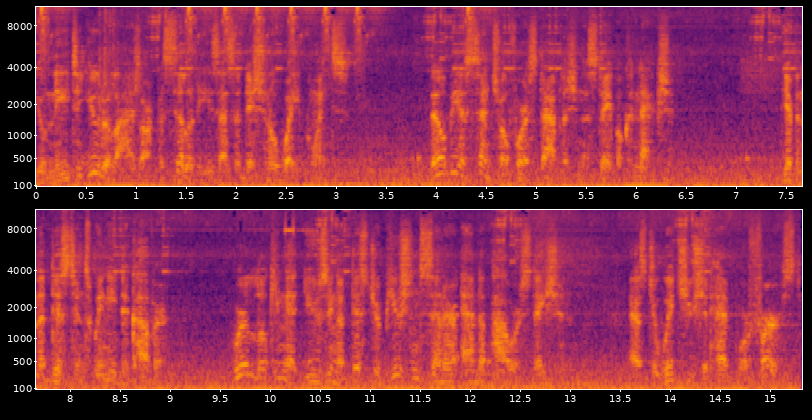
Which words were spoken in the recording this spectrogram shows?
you'll need to utilize our facilities as additional waypoints. They'll be essential for establishing a stable connection. Given the distance we need to cover, we're looking at using a distribution center and a power station, as to which you should head for first.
